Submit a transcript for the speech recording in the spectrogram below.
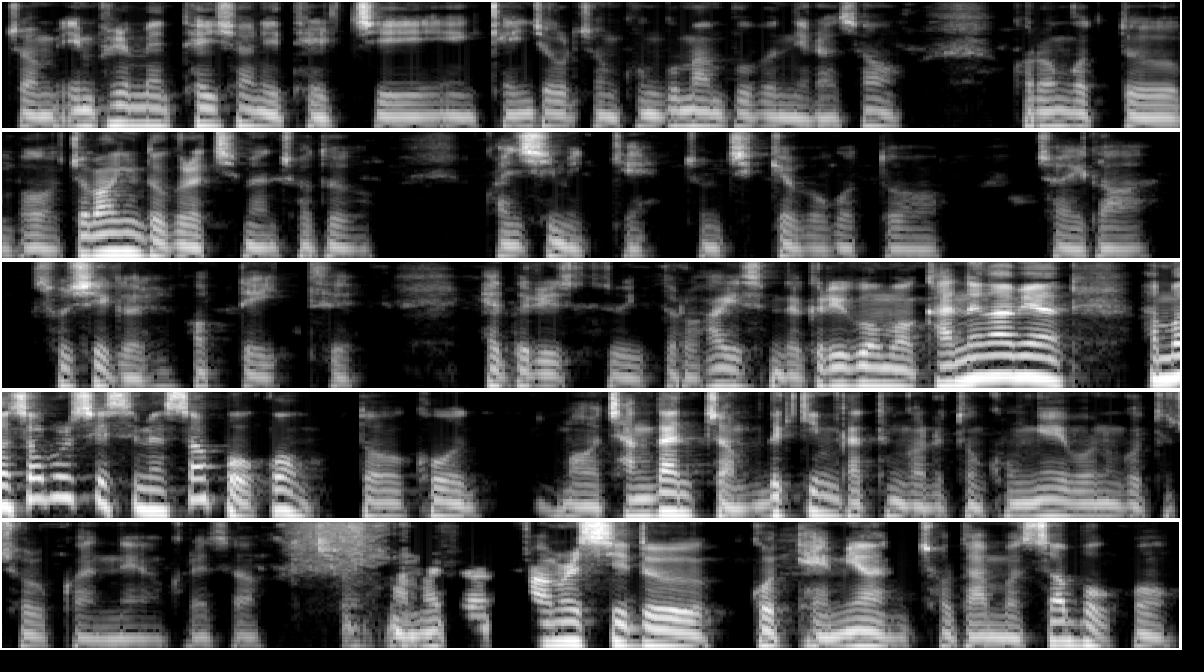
좀 implementation이 될지 개인적으로 좀 궁금한 부분이라서 그런 것도 뭐 쪼박님도 그렇지만 저도 관심 있게 좀 지켜보고 또 저희가 소식을 업데이트 해드릴 수 있도록 하겠습니다. 그리고 뭐 가능하면 한번 써볼 수 있으면 써보고 또그 뭐 장단점, 느낌 같은 거를 좀 공유해 보는 것도 좋을 것 같네요. 그래서. 아마존 파머시도 곧 되면 저도 한번 써보고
